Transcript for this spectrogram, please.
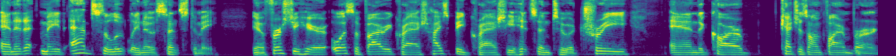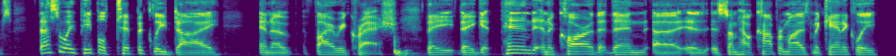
and it made absolutely no sense to me. You know, first you hear, oh, it's a fiery crash, high-speed crash. He hits into a tree, and the car catches on fire and burns. That's the way people typically die in a fiery crash. They they get pinned in a car that then uh, is, is somehow compromised mechanically.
